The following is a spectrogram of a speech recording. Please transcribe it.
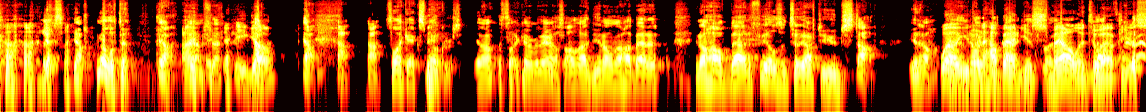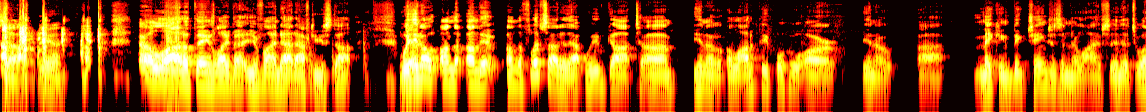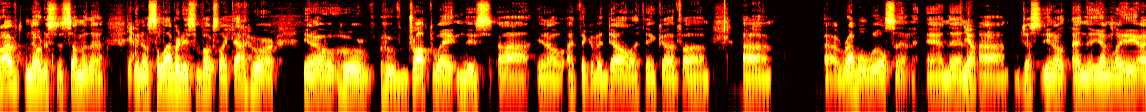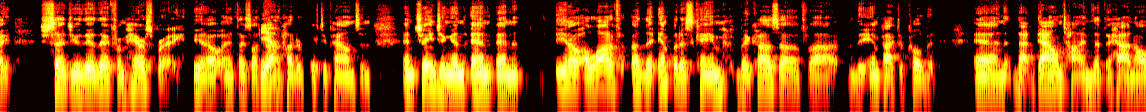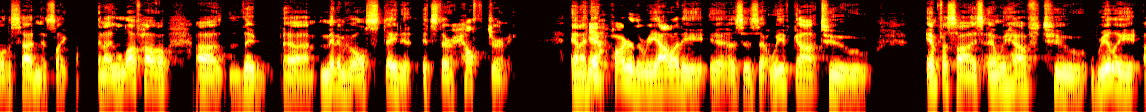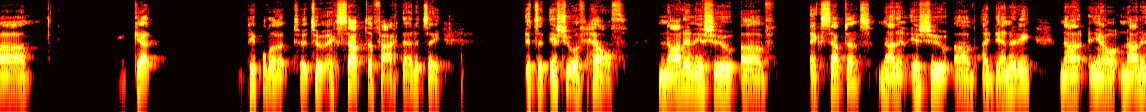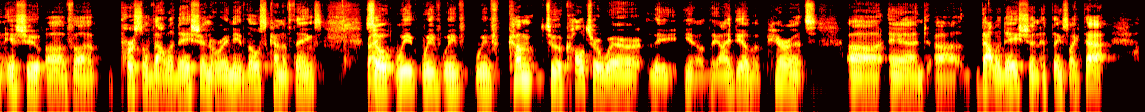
yes. Yeah. Militant. Yeah. I understand. there you go. Yeah. yeah. yeah. Yeah, it's like ex-smokers, you know. It's like everything else. All that you don't know how bad it, you know how bad it feels until after you stop you know. Well, and you don't know how bad you smell until no. after you stop. Yeah. a lot of things like that you find out after you stop. Well, yep. you know, on the on the on the flip side of that, we've got um, you know a lot of people who are you know uh, making big changes in their lives, and it's what I've noticed is some of the yeah. you know celebrities and folks like that who are you know who who've dropped weight and these uh, you know I think of Adele, I think of um, um, uh, Rebel Wilson, and then yep. uh, just you know, and the young lady I said you the other day from hairspray, you know, and things like yeah. that, 150 pounds and and changing and and and you know a lot of uh, the impetus came because of uh, the impact of COVID and that downtime that they had, and all of a sudden it's like, and I love how uh, they uh, many of them all stated it's their health journey. And I yeah. think part of the reality is is that we've got to emphasize and we have to really uh, get people to, to, to accept the fact that it's a it's an issue of health, not an issue of acceptance, not an issue of identity, not you know not an issue of uh, personal validation or any of those kind of things. Right. So we've we've we've we've come to a culture where the you know the idea of appearance uh, and uh, validation and things like that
